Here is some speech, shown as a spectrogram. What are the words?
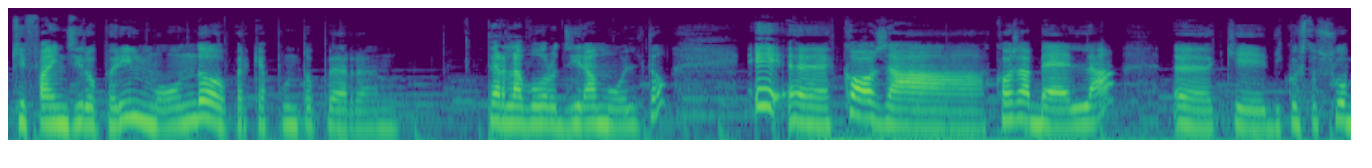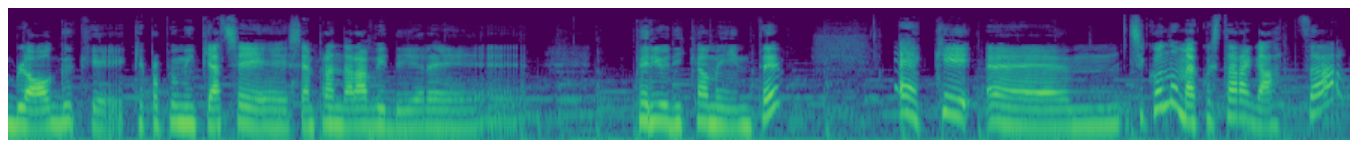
che, fa in giro per il mondo perché appunto per, per lavoro gira molto. E eh, cosa, cosa, bella eh, che, di questo suo blog che, che proprio mi piace sempre andare a vedere periodicamente è che ehm, secondo me questa ragazza,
